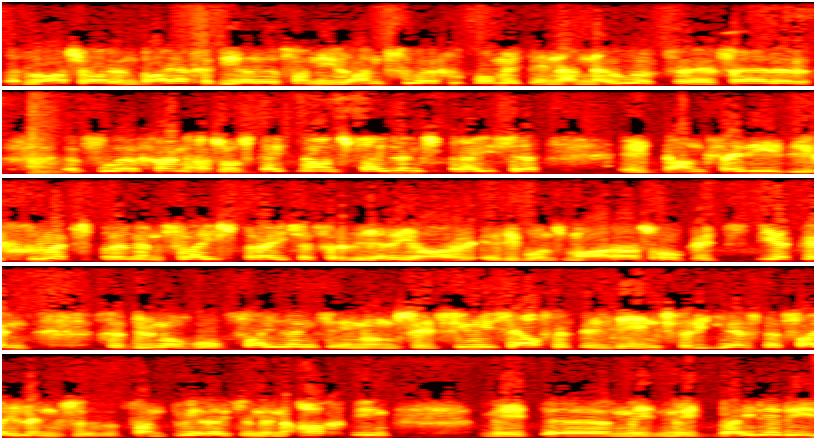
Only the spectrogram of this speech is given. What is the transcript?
wat laas jaar in baie gedeelte van die land voorgekom het en dan nou ook verder uh, voorgaan. As ons kyk na ons veilingspryse het danksy die die groot spring in vleispryse verlede jaar het die Bonsmaras ook uitstekend gedoen op op veilings en ons het sien dieselfde tendens vir die eerste veilings van 2018 met uh, met met beide die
